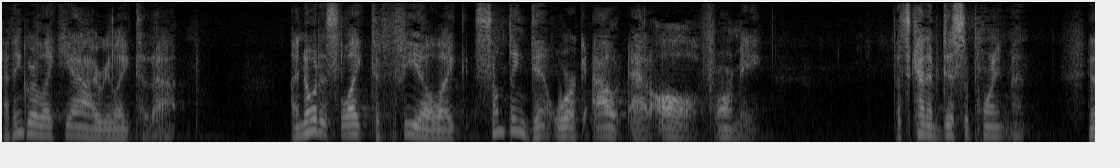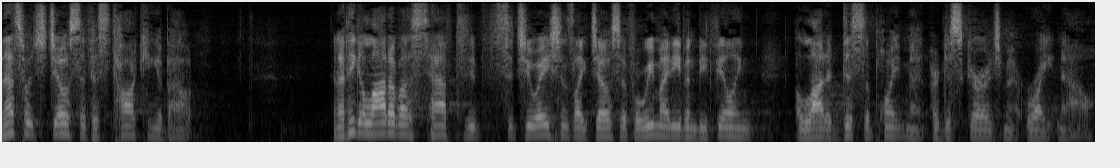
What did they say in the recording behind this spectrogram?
I think we're like, yeah, I relate to that. I know what it's like to feel like something didn't work out at all for me. That's kind of disappointment. And that's what Joseph is talking about. And I think a lot of us have to, situations like Joseph where we might even be feeling a lot of disappointment or discouragement right now.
